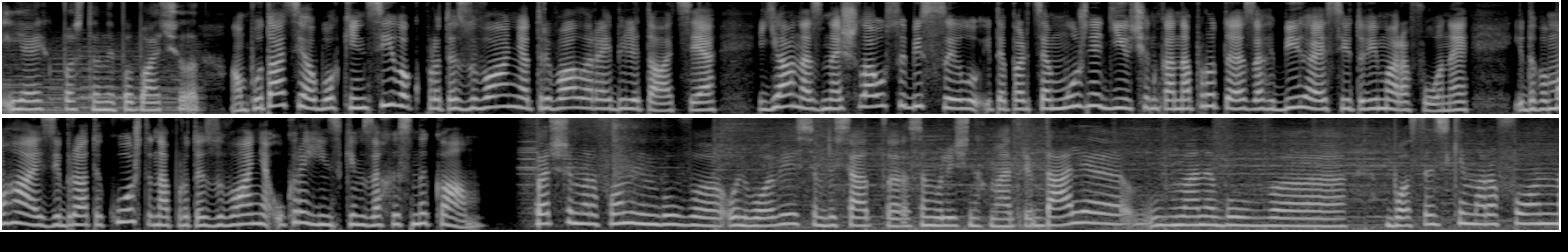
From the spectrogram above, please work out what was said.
я їх просто не побачила. Ампутація обох кінцівок, протезування, тривала реабілітація. Яна знайшла у собі силу, і тепер ця мужня дівчинка на протезах бігає світові марафони і допомагає зібрати кошти на протезування українським захисникам. Перший марафон він був е, у Львові, 70 символічних метрів. Далі в мене був е, бостонський марафон.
